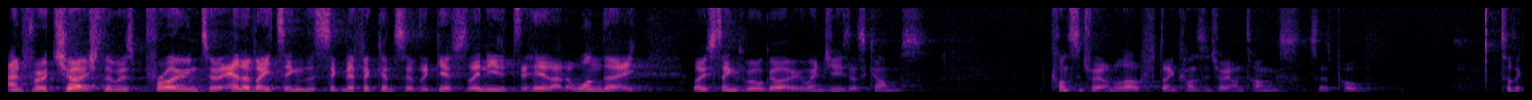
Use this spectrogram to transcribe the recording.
And for a church that was prone to elevating the significance of the gifts, they needed to hear that, that one day those things will go when Jesus comes. Concentrate on love, don't concentrate on tongues, says Paul to the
